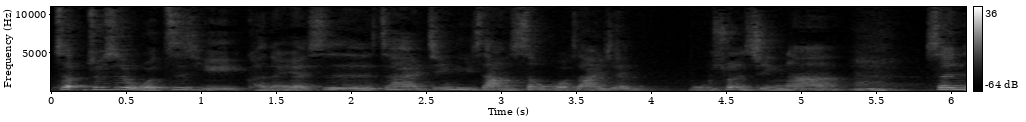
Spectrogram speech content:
这就是我自己可能也是在经历上、生活上一些不顺心啊。嗯。生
